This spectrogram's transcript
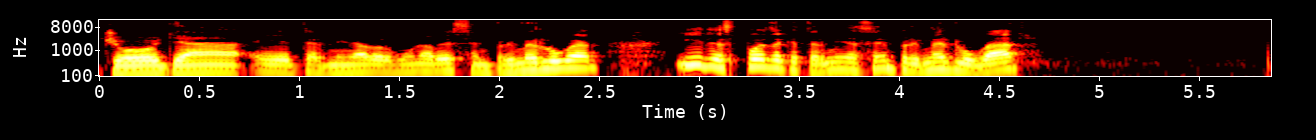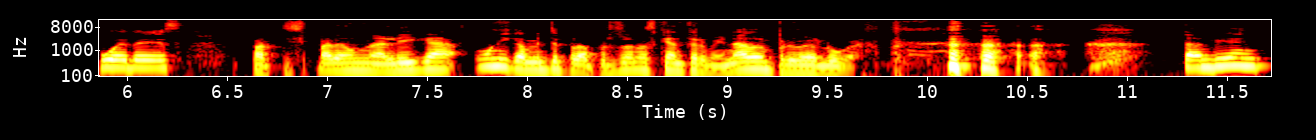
yo ya he terminado alguna vez en primer lugar y después de que termines en primer lugar puedes participar en una liga únicamente para personas que han terminado en primer lugar. También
